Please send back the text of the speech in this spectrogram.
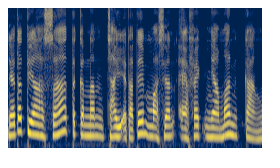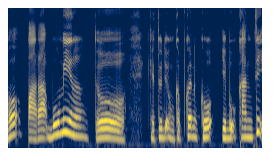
nyata tiasa tekenan cai eta teh masian efek nyaman kanggo para bumil. Tuh gitu diungkapkan ku ibu kanti.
